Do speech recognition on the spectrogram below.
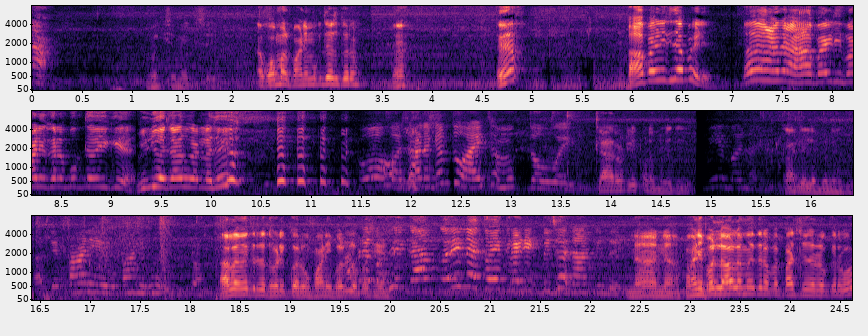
ના. મૂકશે મૂકશે આ કોમલ પાણી મૂકી દે ગરમ. હે? હે? હા પાણી કીધા પડે. હા હા પાણી પાણી ગરમ મૂક દે કે. વિડિયો ચાલુ એટલે જોયું. ઓહો જાણે કેમ તું આઈથે મૂકતો હોય. ચાર રોટલી કોણ બનાવી દીધી? કાજલે બનાવી દીધી. પાણી એવું પાણી ભરું હાલો મિત્રો થોડીક વાર હું પાણી ભરલો પછી. કામ કરીને તો ના ના. પાણી ભરી લો હાલો મિત્રો પછી ચાલુ કરવો.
